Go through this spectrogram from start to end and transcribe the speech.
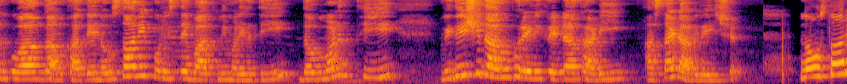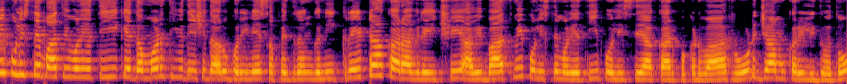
કઠુઆ ગામ ખાતે નવસારી પોલીસને બાતમી મળી હતી. દમણથી વિદેશી દારૂ ભરેલી ક્રેટા ગાડી આ સાઈડ આવી રહી છે. નવસારી પોલીસને બાતમી મળી હતી કે દમણથી વિદેશી દારૂ ભરીને સફેદ રંગની ક્રેટા કાર આવી રહી છે. આવી બાતમી પોલીસને મળી હતી. પોલીસે આ કાર પકડવા રોડ જામ કરી લીધો હતો.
